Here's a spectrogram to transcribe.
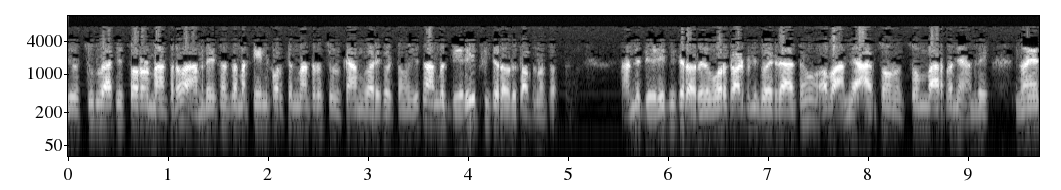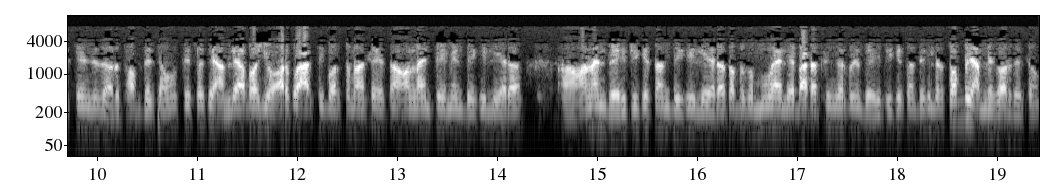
यो सुरुवाती चरण मात्र हो। हामीले यसमा जम्मा टेन पर्सेन्ट मात्र काम गरेको छौँ। यसमा हाम्रो धेरै फिचरहरू थप्नु छ हामीले धेरै फिचरहरू वर्कआउट पनि गरिरहेछौँ। अब हामीले सोमबार पनि हामीले नयाँ चेन्जेसहरू थप्दैछौँ। त्यसपछि हामीले अब यो अर्को आर्थिक वर्षमा चाहिँ यसमा अनलाइन पेमेन्टदेखि लिएर अनलाइन भेरिफिकेसनदेखि लिएर तपाईँको मोबाइल एपबाट फिङ्गरप्रिन्ट भेरिफिकेसनदेखि लिएर सबै हामीले गर्दैछौँ।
